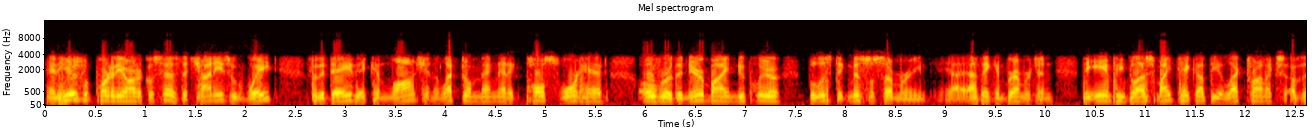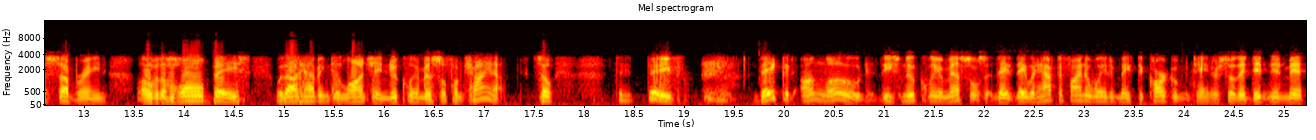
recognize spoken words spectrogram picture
And here's what part of the article says the Chinese would wait for the day they can launch an electromagnetic pulse warhead over the nearby nuclear ballistic missile submarine, I think in Bremerton. The EMP blast might take out the electronics of the submarine over the whole base without having to launch a nuclear missile from China. So Dave, they could unload these nuclear missiles. They they would have to find a way to make the cargo containers so they didn't emit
